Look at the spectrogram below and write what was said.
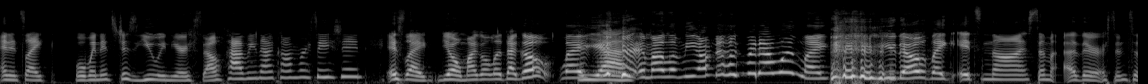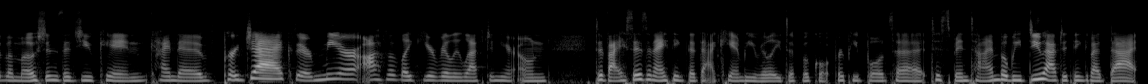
And it's like, well, when it's just you and yourself having that conversation, it's like, yo, am I gonna let that go? Like, yeah, am I let me off the hook for that one? Like, you know, like it's not some other sense of emotions that you can kind of project or mirror off of. Like, you're really left in your own devices, and I think that that can be really difficult for people to to spend time. But we do have to think about that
